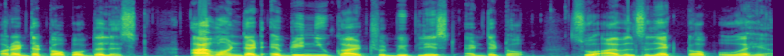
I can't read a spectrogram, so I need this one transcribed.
or at the top of the list. I want that every new card should be placed at the top. So I will select top over here.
